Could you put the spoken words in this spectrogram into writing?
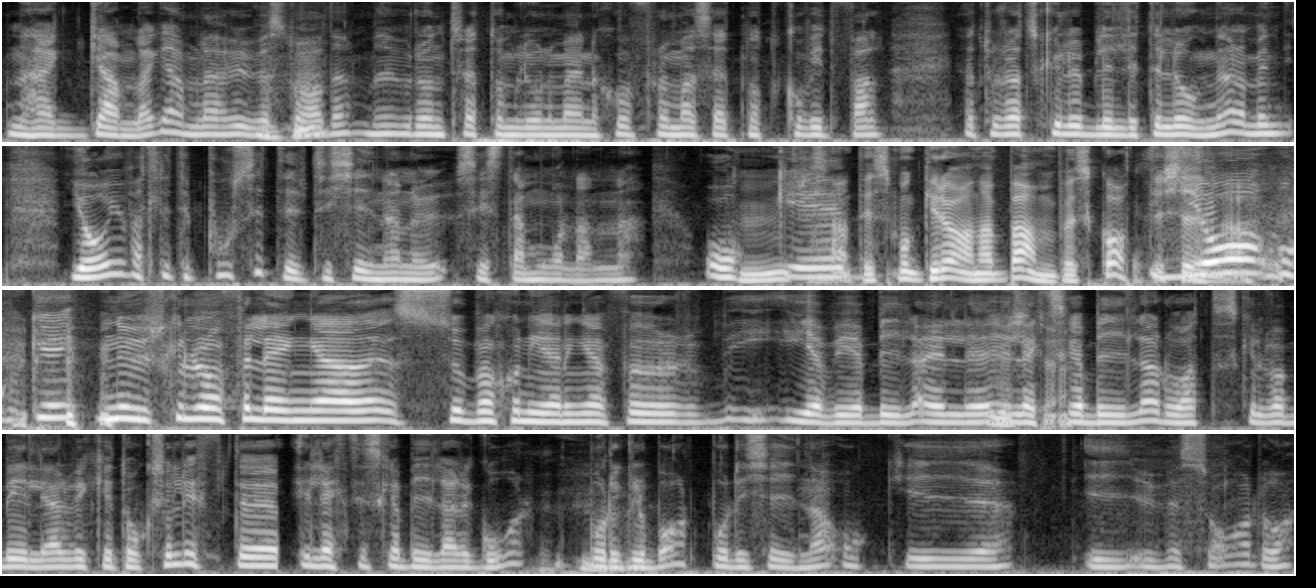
den här gamla, gamla huvudstaden mm -hmm. med runt 13 miljoner människor för de har sett något covidfall. Jag trodde att det skulle bli lite lugnare men jag har ju varit lite positiv till Kina nu sista månaderna. Och, mm, eh, det är små gröna bambuskott i Kina. Ja, och eh, nu skulle de förlänga subventioneringen för EV-bilar eller elektriska bilar då att det skulle vara billigare vilket också lyfte elektriska bilar igår. Mm. Både globalt, både i Kina och i, i USA då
